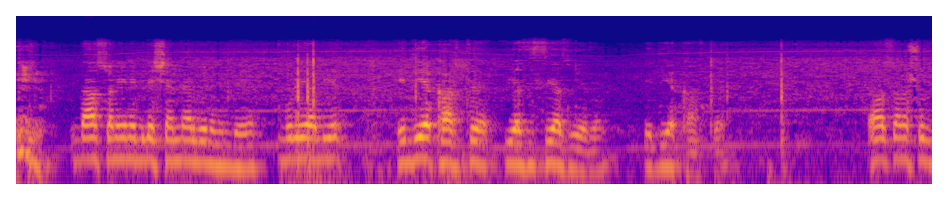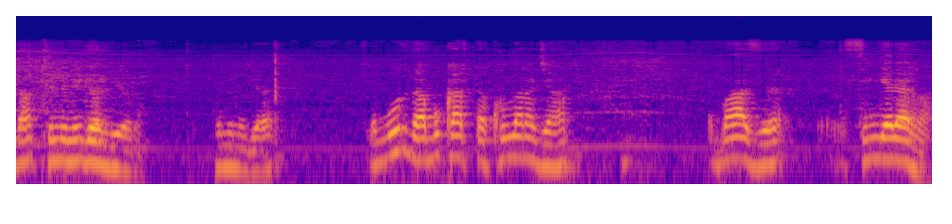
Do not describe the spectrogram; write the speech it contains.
Daha sonra yine bileşenler bölümündeyim. Buraya bir hediye kartı yazısı yazıyorum. Hediye kartı. Daha sonra şuradan tümünü gör diyorum. Tümünü gör. Şimdi burada bu kartta kullanacağım bazı simgeler var.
